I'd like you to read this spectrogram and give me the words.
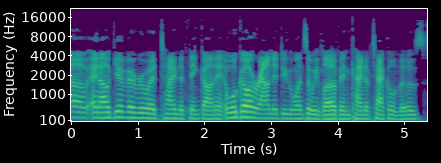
um, and I'll give everyone time to think on it, and we'll go around and do the ones that we love and kind of tackle those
